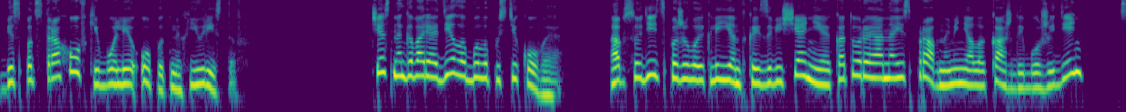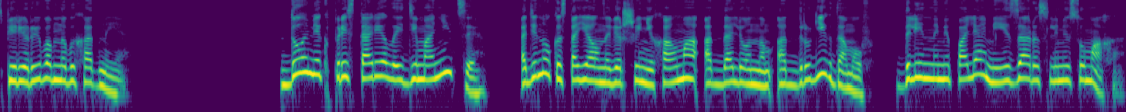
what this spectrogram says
без подстраховки более опытных юристов. Честно говоря, дело было пустяковое. Обсудить с пожилой клиенткой завещание, которое она исправно меняла каждый божий день, с перерывом на выходные. Домик престарелой демоницы одиноко стоял на вершине холма, отдаленном от других домов, длинными полями и зарослями сумаха.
